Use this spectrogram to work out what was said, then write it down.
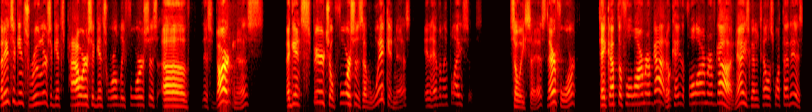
but it's against rulers, against powers, against worldly forces of this darkness, against spiritual forces of wickedness in heavenly places. So he says, therefore, Take up the full armor of God. Okay, the full armor of God. Now he's going to tell us what that is.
